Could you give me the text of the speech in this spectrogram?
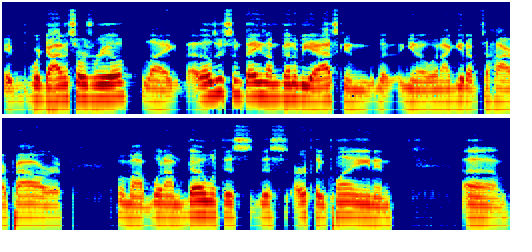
it, were dinosaurs real? Like those are some things I'm going to be asking. You know, when I get up to higher power, when my when I'm done with this this earthly plane, and um,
